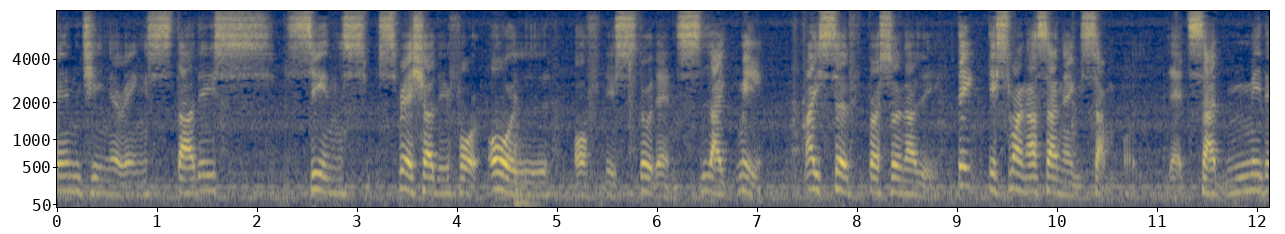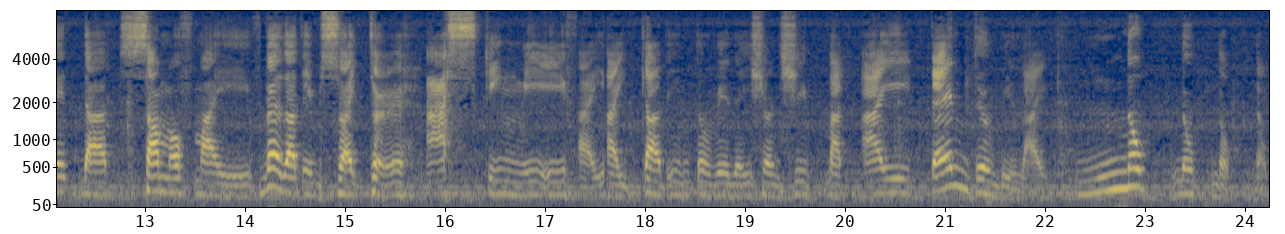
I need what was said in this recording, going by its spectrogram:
engineering studies since especially for all of the students like me myself personally. Take this one as an example. Let's admit it that some of my relatives right there asking me if I, I got into relationship but I tend to be like nope nope nope nope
